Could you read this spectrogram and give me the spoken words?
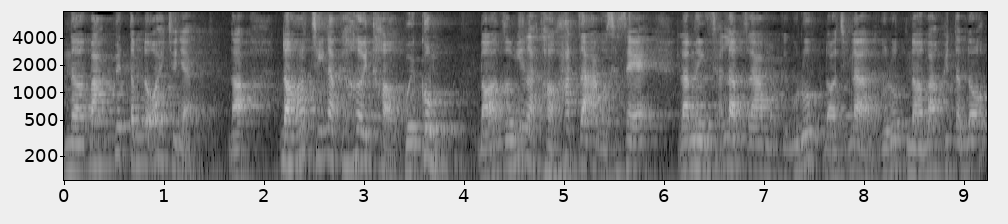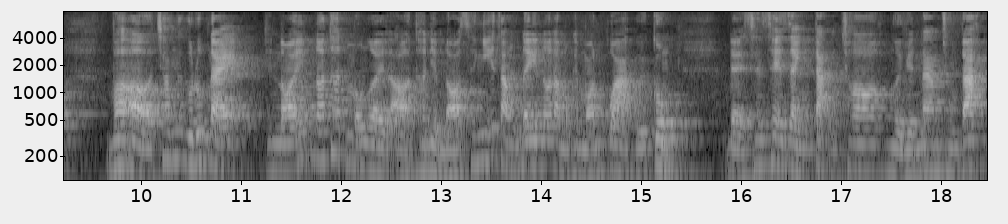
N3 quyết tâm đỗ hay chưa nhỉ? Đó đó chính là cái hơi thở cuối cùng. Đó, giống như là thở hắt ra dạ của CC là mình sẽ lập ra một cái group, đó chính là group N3 quyết tâm đỗ. Và ở trong cái group này thì nói nói thật mọi người là ở thời điểm đó sẽ nghĩ rằng đây nó là một cái món quà cuối cùng để Sensei dành tặng cho người Việt Nam chúng ta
